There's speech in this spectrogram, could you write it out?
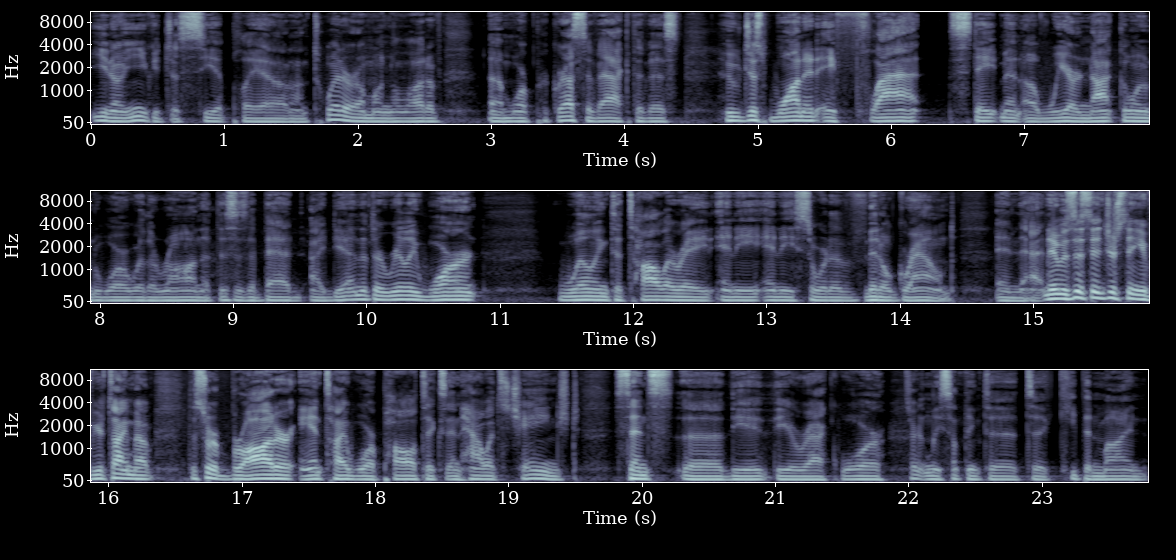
You know, you could just see it play out on Twitter among a lot of uh, more progressive activist who just wanted a flat statement of we are not going to war with Iran, that this is a bad idea, and that there really weren't willing to tolerate any any sort of middle ground in that. And it was just interesting if you're talking about the sort of broader anti-war politics and how it's changed since uh, the the Iraq War. Certainly something to to keep in mind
